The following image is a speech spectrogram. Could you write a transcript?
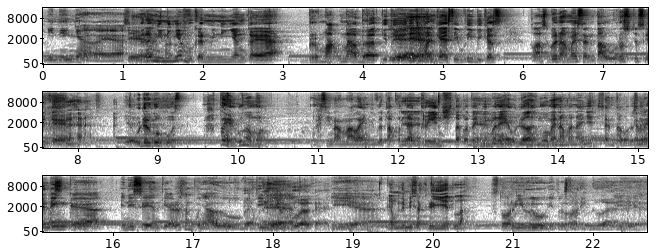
meaningnya lah ya. Iya. Karena meaningnya bukan meaning yang kayak bermakna banget gitu ya. Dia Iya. cuman kayak simply because kelas gue namanya Centaurus terus kayak ya udah gue bos apa ya gue nggak mau ngasih nama lain juga takutnya Iya. cringe takutnya Iya. gimana ya udahlah gue main aman aja Centaurus Yang penting kayak ini CNTRS kan punya lu, berarti Yang gua kan. Iya. yang penting bisa create lah Story lu gitu. story gue Iya.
